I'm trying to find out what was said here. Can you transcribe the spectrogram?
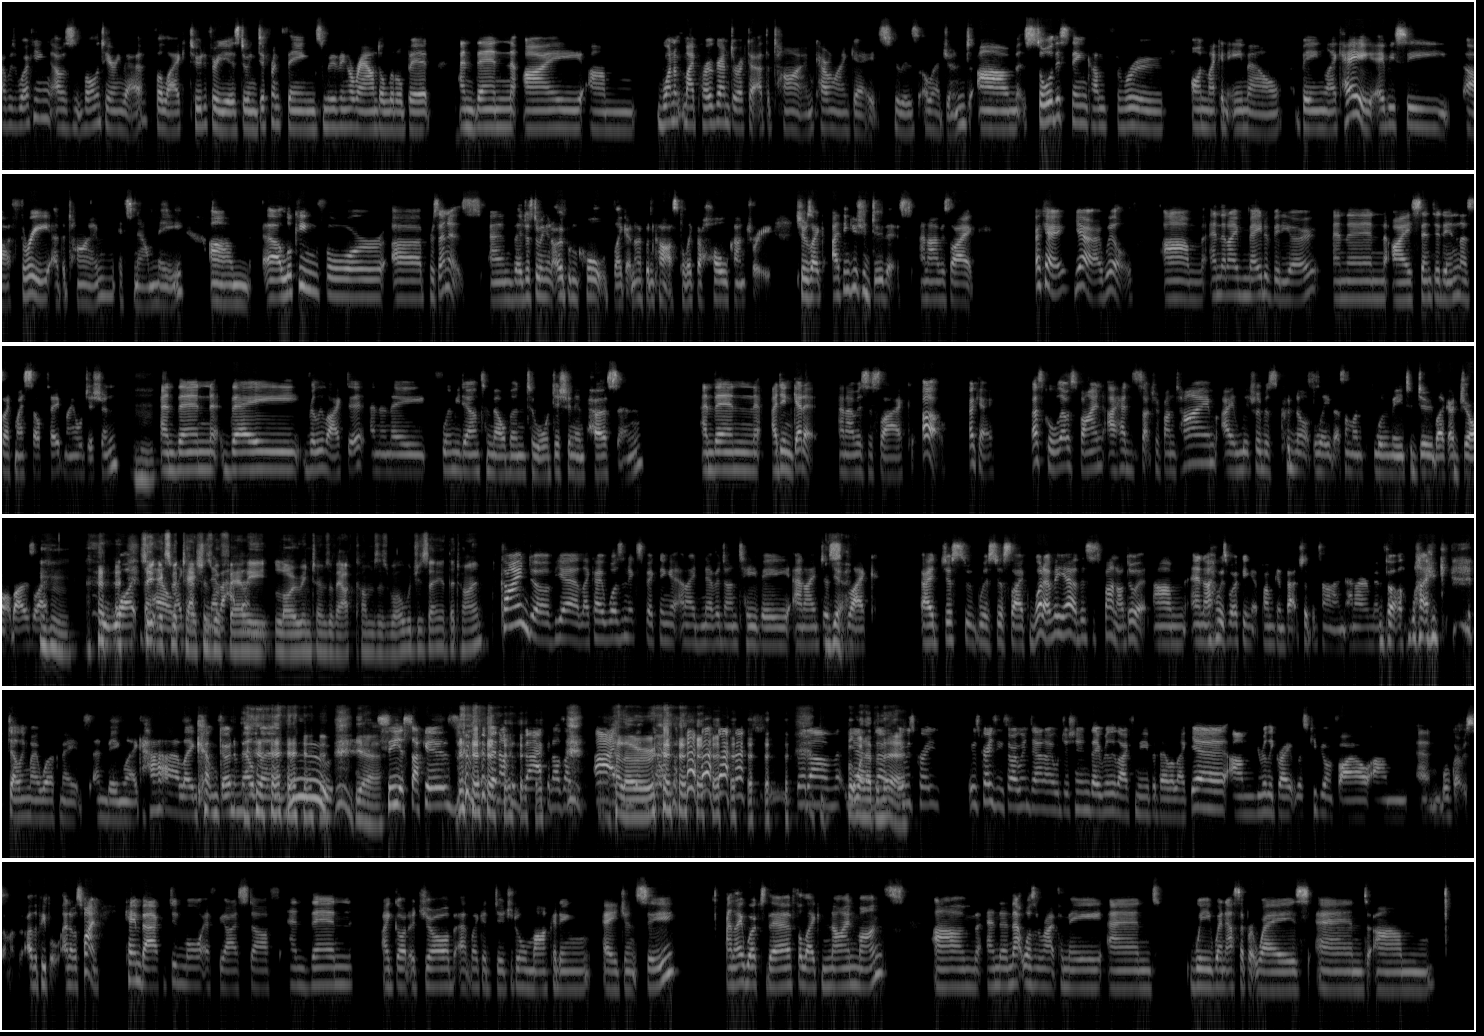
I was working, I was volunteering there for like two to three years, doing different things, moving around a little bit, and then I um one of my program director at the time, Caroline Gates, who is a legend, um, saw this thing come through on like an email being like, "Hey, ABC uh, three at the time, it's now me, um, uh, looking for uh, presenters and they're just doing an open call, like an open cast to like the whole country. She was like, I think you should do this. And I was like, okay, yeah, I will. Um, and then I made a video and then I sent it in as like my self tape, my audition. Mhm. And then they really liked it. And then they flew me down to Melbourne to audition in person. And then I didn't get it. And I was just like, oh, okay, that's cool. That was fine. I had such a fun time. I literally just could not believe that someone flew me to do like a job. I was like, Mhm. what so hell? Like, expectations were fairly low in terms of outcomes as well, would you say at the time? kind of, yeah. Like I wasn't expecting it and I'd never done TV. And I just Yeah. like, I just was just like, whatever, yeah, this is fun, I'll do it. Um, and I was working at Pumpkin Patch at the time, and I remember like telling my workmates and being like, "Ha, like I'm going to Melbourne, woo, yeah. see you suckers." then I was back, and I was like, ah, Hello. didn't get the job." but um, But yeah, what happened no, there? It was crazy. It was crazy. So I went down, I auditioned. They really liked me, but they were like, "Yeah, um, you're really great. Let's keep you on file, um, and we'll go with some other people." And it was fine. Came back, did more FBI stuff, and then I got a job at like a digital marketing agency, and I worked there for like nine months. Um, and then that wasn't right for me, and we went our separate ways. And um,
